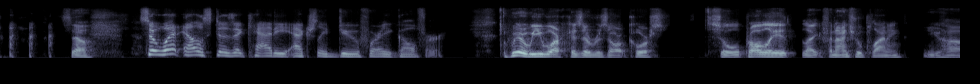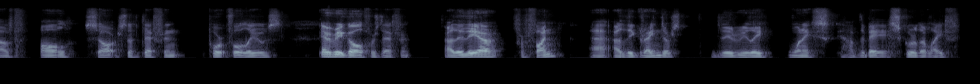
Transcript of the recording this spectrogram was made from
so, So, what else does a caddy actually do for a golfer? where we work is a resort course. So probably like financial planning, you have all sorts of different portfolios. Every golfer's different. Are they there for fun? Uh, are they grinders? Do they really want to have the best score of their life?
